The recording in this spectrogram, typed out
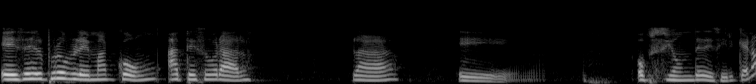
ese es el problema con atesorar la eh, opción de decir que no.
